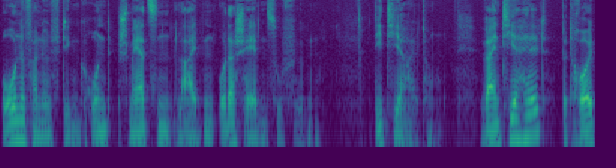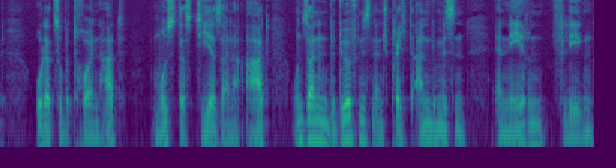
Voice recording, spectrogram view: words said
ohne vernünftigen Grund Schmerzen, Leiden oder Schäden zufügen. Die Tierhaltung. Wer ein Tier hält, betreut oder zu betreuen hat, muss das Tier seiner Art und seinen Bedürfnissen entsprechend angemessen ernähren, pflegen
